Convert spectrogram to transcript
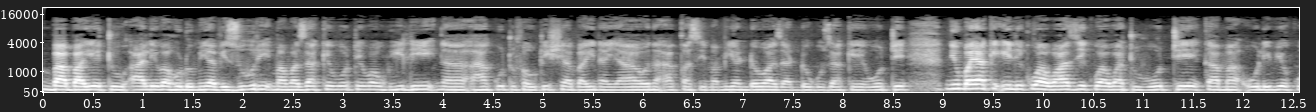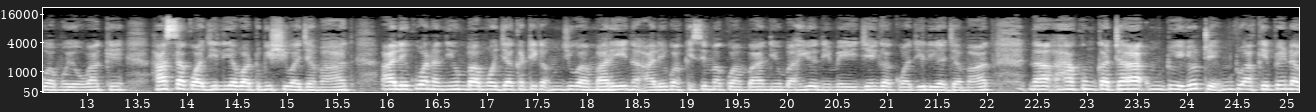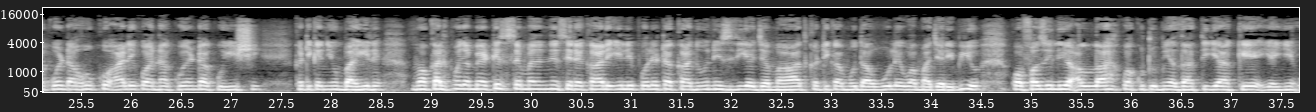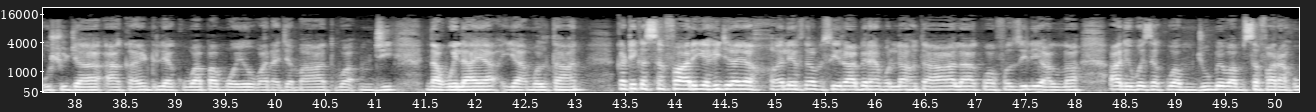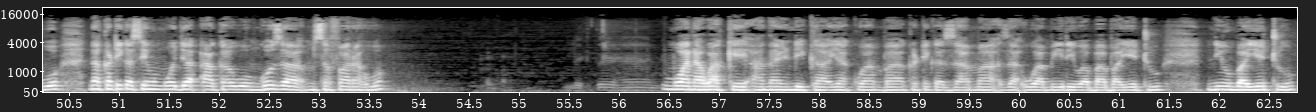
baba yetu aliwahudumia vizuri mama zake wote wawili na hakutofautisha baina yao na akasimamia ndoa za ndugu zake wote. Nyumba yake ilikuwa wazi kwa watu wote kama ulivyokuwa moyo wake hasa kwa ajili ya watumishi wa jamaat. Alikuwa na nyumba moja katika mji wa mari na alikuwa akisema kwamba nyumba hiyo nimeijenga kwa ajili ya jamaat na hakumkataa mtu yeyote. Mtu akipenda kwenda huko alikuwa anakwenda kuishi katika nyumba ile. Mwaka 1984 serikali ilipoleta kanuni zidi ya jamaat katika muda ule wa majaribio kwa fadhili ya allah kwa kutumia dhati yake yenye ushujaa akaendelea kuwapa moyo wanajamaat wa mji na wilaya ya multan. Katika safari ya hijra ya khalifmsirabi rahimullahu taala kwa fadhili ya allah aliweza kuwa mjumbe wa msafara huo na katika sehemu moja akauongoza msafara huo mwana wake anaandika ya kwamba katika zama za uamiri wa baba yetu nyumba yetu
